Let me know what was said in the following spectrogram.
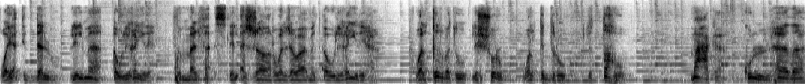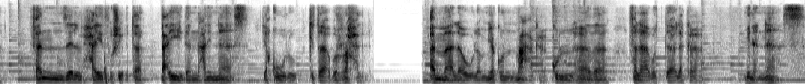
ويأتي الدلو للماء أو لغيره ثم الفأس للأشجار والجوامد أو لغيرها والقربة للشرب والقدر للطهو. معك كل هذا فانزل حيث شئت بعيدا عن الناس. يقول كتاب الرحل. أما لو لم يكن معك كل هذا فلا بد لك من الناس.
